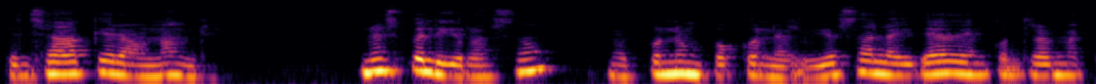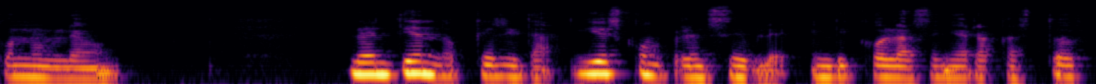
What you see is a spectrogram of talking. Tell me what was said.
pensaba que era un hombre. ¿No es peligroso? Me pone un poco nerviosa la idea de encontrarme con un león. Lo entiendo, querida, y es comprensible, indicó la señora Castor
